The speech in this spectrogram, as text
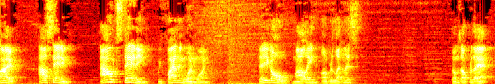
Alright, outstanding. Outstanding. We finally won one. There you go, Molly of Relentless. Thumbs up for that.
